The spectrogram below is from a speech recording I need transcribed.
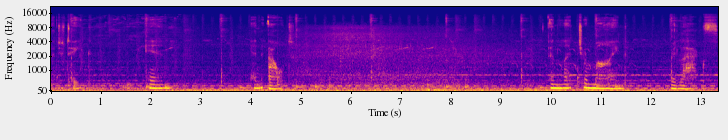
that you take in and out. And let your mind relax.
